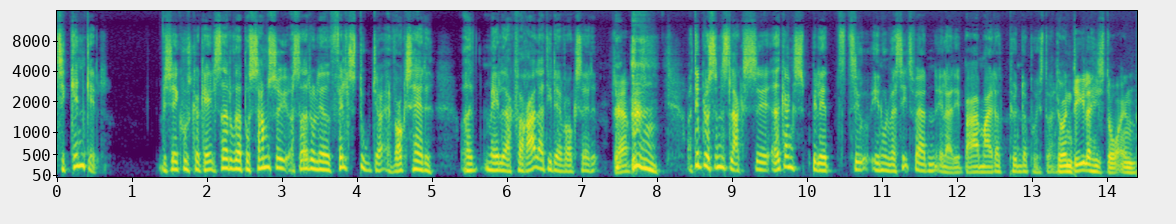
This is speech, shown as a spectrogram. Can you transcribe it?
til gengæld, hvis jeg ikke husker galt, så havde du været på Samsø, og så havde du lavet feltstudier af vokshatte, og havde malet akvareller af de der vokshatte. Ja. Og det blev sådan en slags øh, adgangsbillet til en universitetsverden, eller er det bare mig, der pynter på historien? Det var en del af historien.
